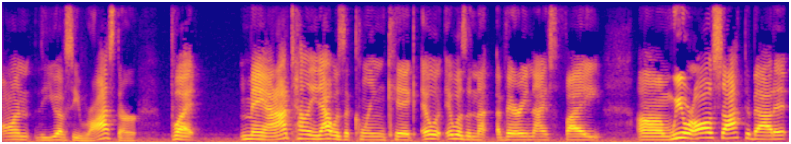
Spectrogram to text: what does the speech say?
on the UFC roster, but man, I'm telling you, that was a clean kick. It, it was a, a very nice fight. Um, we were all shocked about it.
